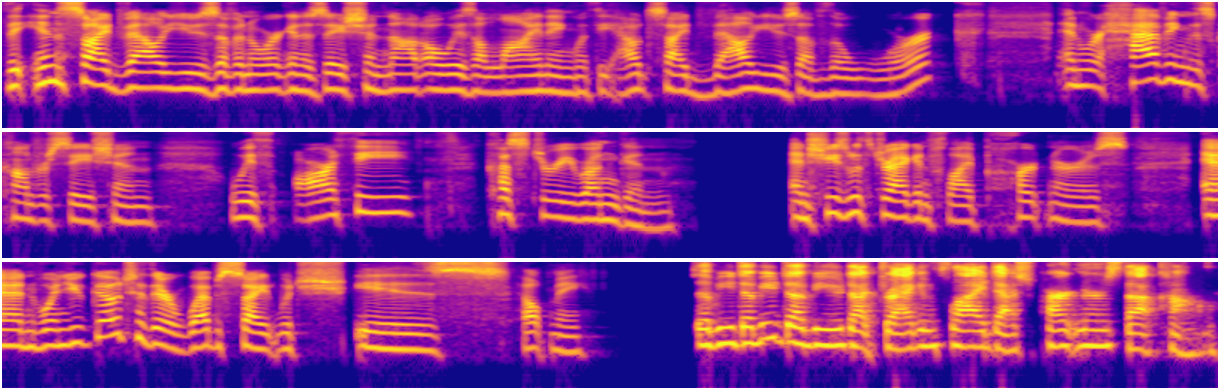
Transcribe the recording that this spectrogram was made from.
the inside values of an organization not always aligning with the outside values of the work. And we're having this conversation with Aarati Kasturi And she's with Dragonfly Partners. And when you go to their website, which is, help me, www.dragonfly-partners.com.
